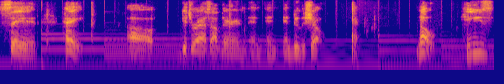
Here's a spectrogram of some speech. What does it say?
said, "Hey, uh, get your ass out there and, and, and, and do the show." No, he's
